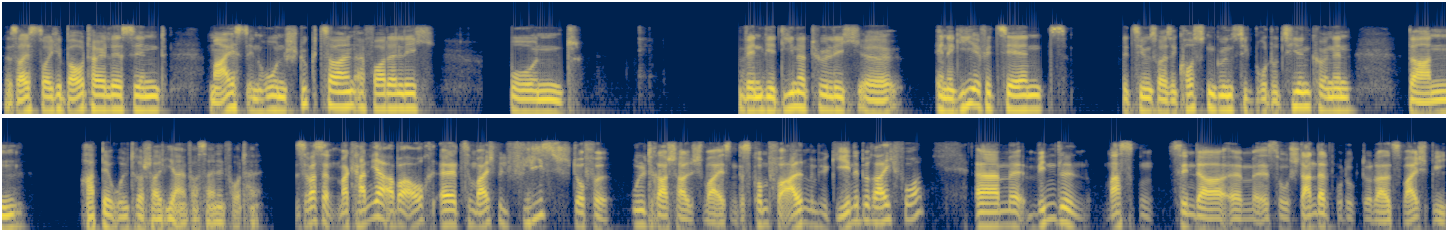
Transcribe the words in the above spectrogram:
Das heißt, solche Bauteile sind meist in hohen Stückzahlen erforderlich. Und wenn wir die natürlich äh, energieeffizient bzw. kostengünstig produzieren können, dann hat der Ultraschall hier einfach seinen Vorteil. Sebastian, man kann ja aber auch äh, zum Beispiel Fließstoffe Ultraschall schweißen. Das kommt vor allem im Hygienebereich vor. Ähm, Windeln Masken sind da ähm, so Standardprodukte oder als Beispiel.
